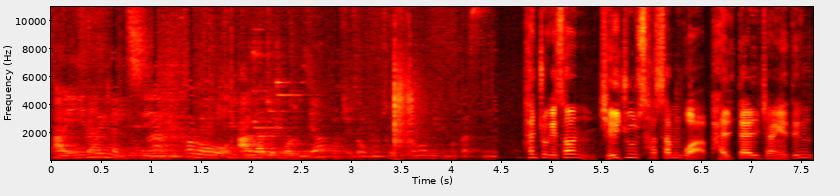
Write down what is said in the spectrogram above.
아이랑 같이 서로 안아줬거든요. 너무 좋은 경험이 된 것 같습니다. 한쪽에선 제주 4.3과 발달 장애 등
